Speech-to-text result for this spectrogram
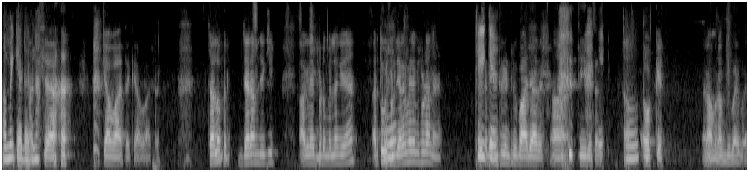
हमें क्या डरना? अच्छा। क्या बात है क्या बात है। चलो फिर जयराम जी की। अगले एपिसोड में मिलेंगे। हैं अरे तू भी सुन लिया अगर मेरे एपिसोड आना है ठीक है। इंटरव्यू इंटरव्यू आ जा रहे हाँ ठीक है चल। Okay. Okay. Ram Ram ji bye bye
